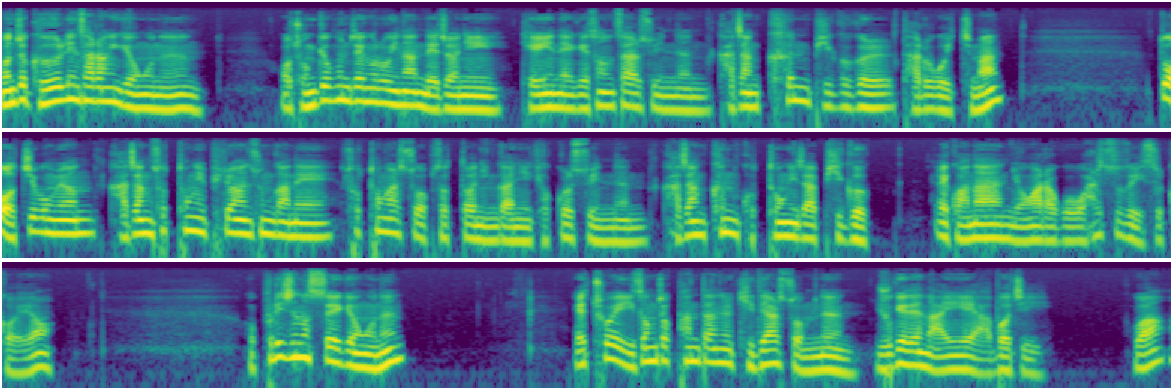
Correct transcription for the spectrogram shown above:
먼저 그을린 사랑의 경우는 어, 종교 분쟁으로 인한 내전이 개인에게 선사할 수 있는 가장 큰 비극을 다루고 있지만 또 어찌 보면 가장 소통이 필요한 순간에 소통할 수 없었던 인간이 겪을 수 있는 가장 큰 고통이자 비극에 관한 영화라고 할 수도 있을 거예요. 어, 프리즈너스의 경우는 애초에 이성적 판단을 기대할 수 없는 유괴된 아이의 아버지와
